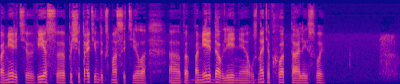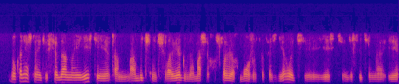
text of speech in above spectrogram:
померить вес, посчитать индекс массы тела, а, померить давление, узнать обхват талии свой. Ну, конечно, эти все данные есть, и там обычный человек в домашних условиях может это сделать. Есть действительно и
